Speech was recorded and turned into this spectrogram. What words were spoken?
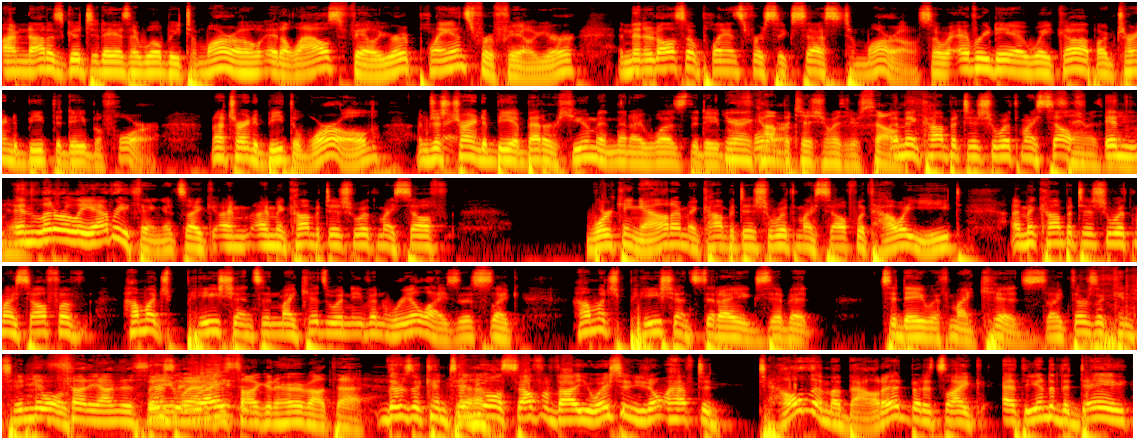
I'm not as good today as I will be tomorrow, it allows failure, it plans for failure, and then it also plans for success tomorrow. So every day I wake up, I'm trying to beat the day before. I'm not trying to beat the world. I'm just trying to be a better human than I was the day before. You're in competition with yourself. I'm in competition with myself Same with me, in yeah. in literally everything. It's like I'm I'm in competition with myself working out. I'm in competition with myself with how I eat. I'm in competition with myself of how much patience and my kids wouldn't even realize this like how much patience did I exhibit today with my kids. Like there's a continual It's funny. I'm the same a- way. I was talking to her about that. there's a continual self-evaluation. You don't have to tell them about it, but it's like at the end of the day,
